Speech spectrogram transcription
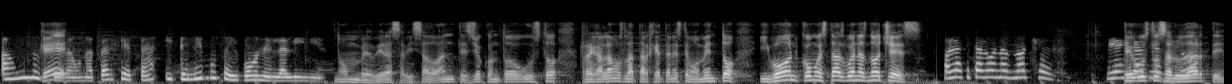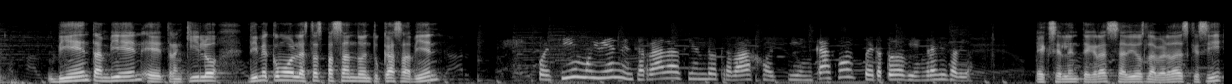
aún nos queda una tarjeta y tenemos a Ivonne en la línea. No hombre, hubieras avisado antes, yo con todo gusto regalamos la tarjeta en este momento. Ivonne, ¿cómo estás? Buenas noches noches. Hola, ¿qué tal? Buenas noches. Bien, Qué gusto saludarte. Bien, también, eh, tranquilo. Dime cómo la estás pasando en tu casa, ¿bien? Pues sí, muy bien, encerrada, haciendo trabajo aquí en casa, pero todo bien, gracias a Dios. Excelente, gracias a Dios, la verdad es que sí,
